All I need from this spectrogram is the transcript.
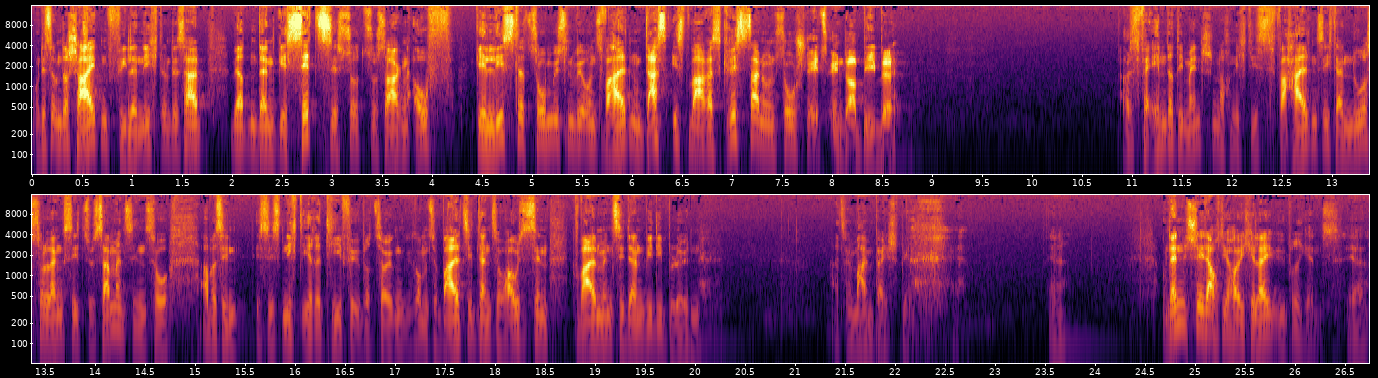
Und das unterscheiden viele nicht und deshalb werden dann Gesetze sozusagen auf gelistet, so müssen wir uns verhalten das ist wahres Christsein und so steht es in der Bibel. Aber das verändert die Menschen noch nicht. Die verhalten sich dann nur, solange sie zusammen sind, so. Aber sind, es ist nicht ihre tiefe Überzeugung gekommen. Sobald sie dann zu Hause sind, qualmen sie dann wie die Blöden. Also in meinem Beispiel. Ja. Und dann entsteht auch die Heuchelei übrigens. Ja.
